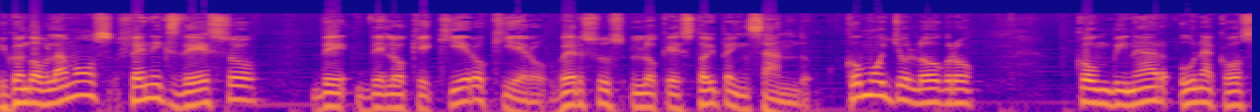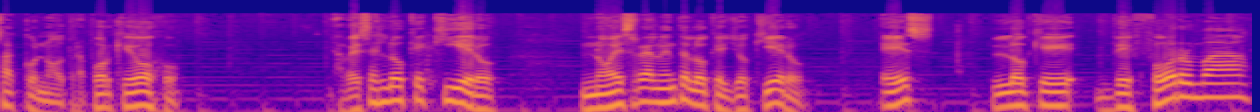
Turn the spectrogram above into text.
Y cuando hablamos, Fénix, de eso, de, de lo que quiero, quiero, versus lo que estoy pensando, ¿cómo yo logro combinar una cosa con otra? Porque, ojo, a veces lo que quiero no es realmente lo que yo quiero, es lo que de forma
